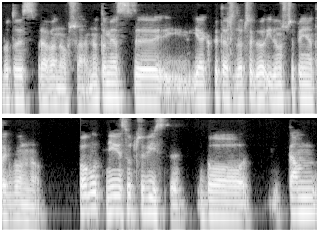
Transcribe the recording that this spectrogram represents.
bo to jest sprawa nowsza. Natomiast y, jak pytasz, dlaczego idą szczepienia tak wolno? Powód nie jest oczywisty, bo tam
